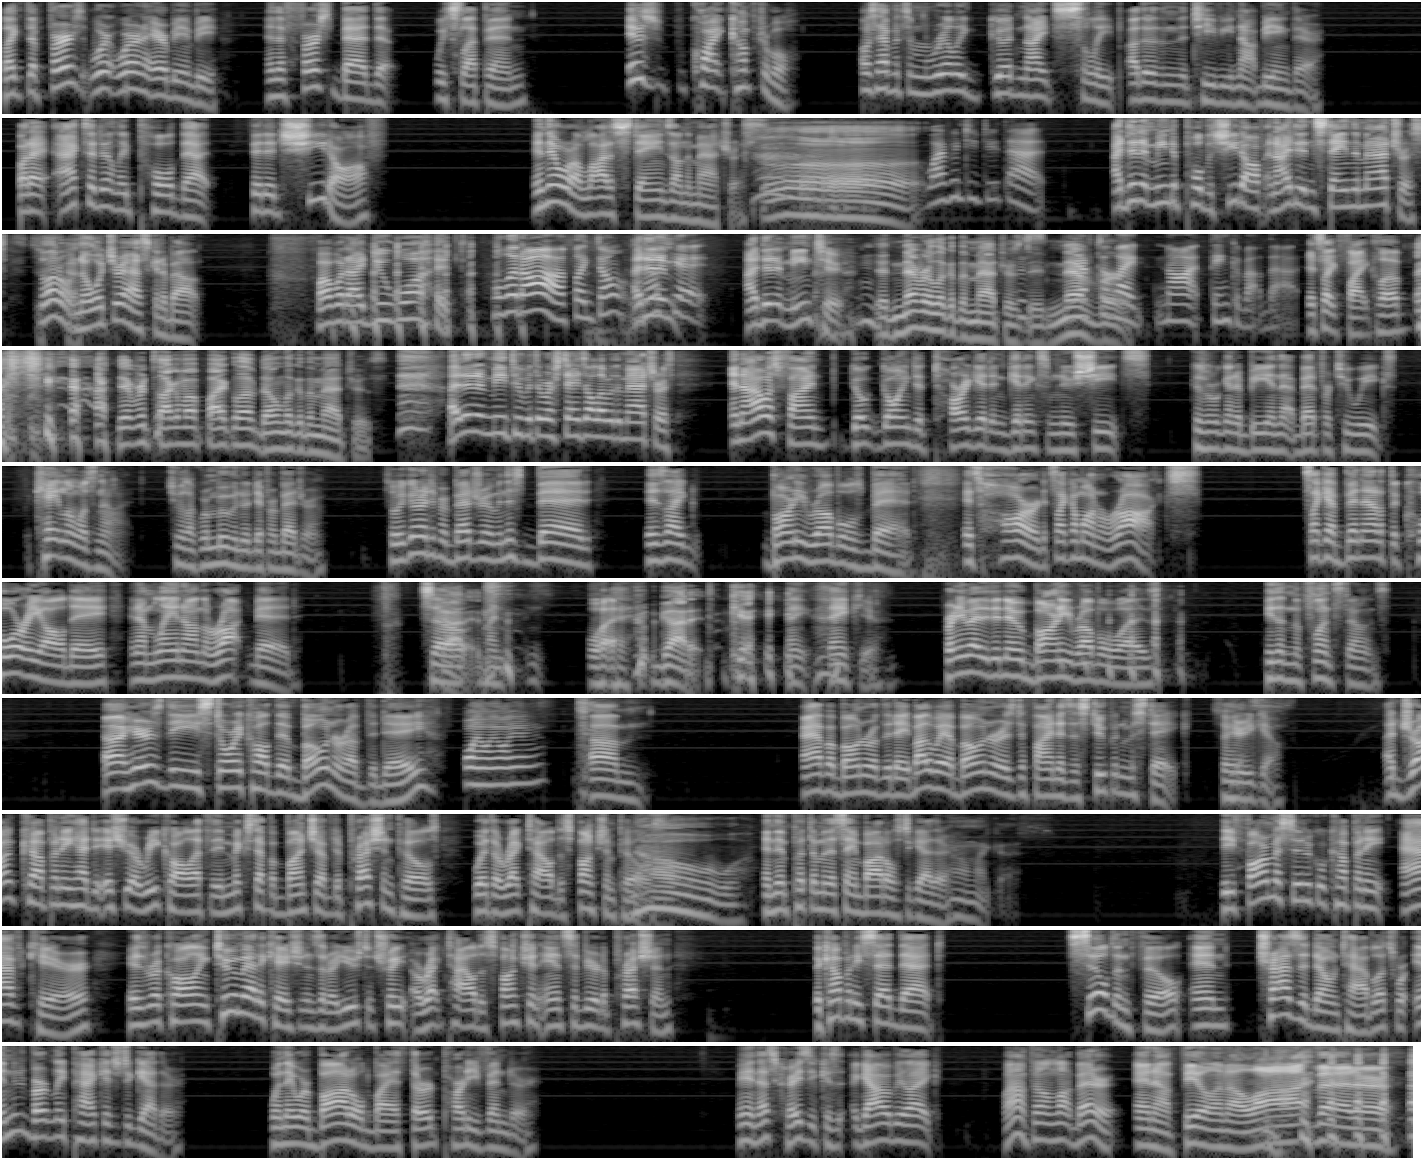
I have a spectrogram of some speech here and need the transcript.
Like the first, we're, we're in an Airbnb, and the first bed that we slept in, it was quite comfortable. I was having some really good night's sleep, other than the TV not being there. But I accidentally pulled that fitted sheet off, and there were a lot of stains on the mattress. Ugh. Why would you do that? I didn't mean to pull the sheet off, and I didn't stain the mattress. So I don't know what you're asking about. Why would I do what? Pull it off. Like don't I didn't- at. I didn't mean to. Yeah, never look at the mattress, Just, dude. You Never. have to like not think about that. It's like Fight Club. never talk about Fight Club. Don't look at the mattress. I didn't mean to, but there were stains all over the mattress. And I was fine go, going to Target and getting some new sheets because we're going to be in that bed for two weeks. But Caitlin was not. She was like, we're moving to a different bedroom. So we go to a different bedroom, and this bed is like Barney Rubble's bed. It's hard. It's like I'm on rocks. It's like I've been out at the quarry all day and I'm laying on the rock bed. So, Got it. my, what? Got it. Okay. Thank, thank you. For anybody that didn't know who Barney Rubble was, he's in the Flintstones. Uh, here's the story called The Boner of the Day. Um, I have a boner of the day. By the way, a boner is defined as a stupid mistake. So here you go. A drug company had to issue a recall after they mixed up a bunch of depression pills with erectile dysfunction pills No. and then put them in the same bottles together. Oh my gosh. The pharmaceutical company AvKARE is recalling two medications that are used to treat erectile dysfunction and severe depression. The company said that sildenafil and trazodone tablets were inadvertently packaged together when they were bottled by a third-party vendor. Man, that's crazy because a guy would be like, "Wow, I'm feeling a lot better," and I'm feeling a lot better.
